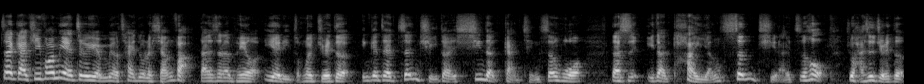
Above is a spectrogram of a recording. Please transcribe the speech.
在感情方面，这个月没有太多的想法。单身的朋友夜里总会觉得应该再争取一段新的感情生活，但是，一旦太阳升起来之后，就还是觉得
